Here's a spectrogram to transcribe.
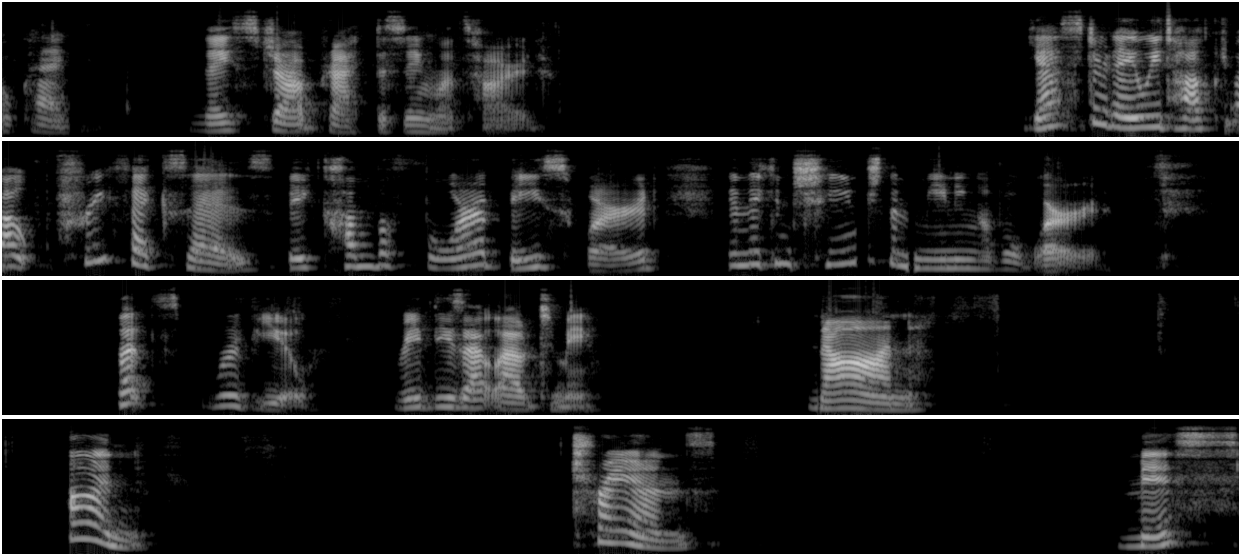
Okay, nice job practicing what's hard. Yesterday we talked about prefixes. They come before a base word and they can change the meaning of a word. Let's review. Read these out loud to me. Non, un, trans, miss,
